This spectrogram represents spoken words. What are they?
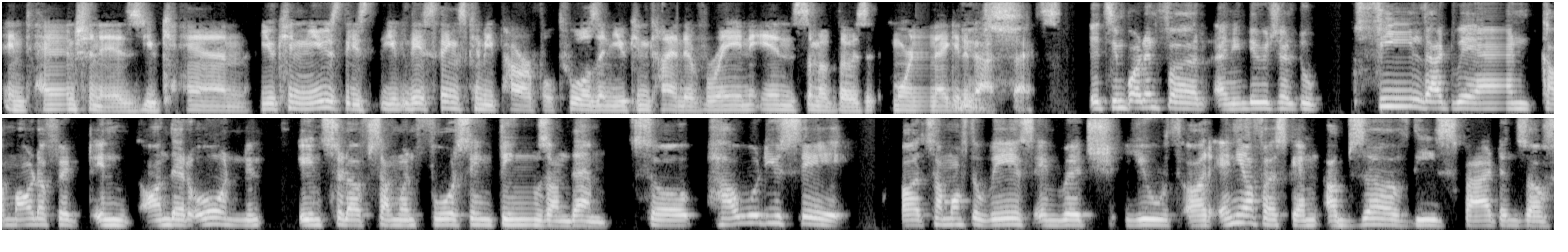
intention is you can you can use these you, these things can be powerful tools and you can kind of rein in some of those more negative yes. aspects it's important for an individual to feel that way and come out of it in on their own instead of someone forcing things on them so how would you say or some of the ways in which youth or any of us can observe these patterns of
